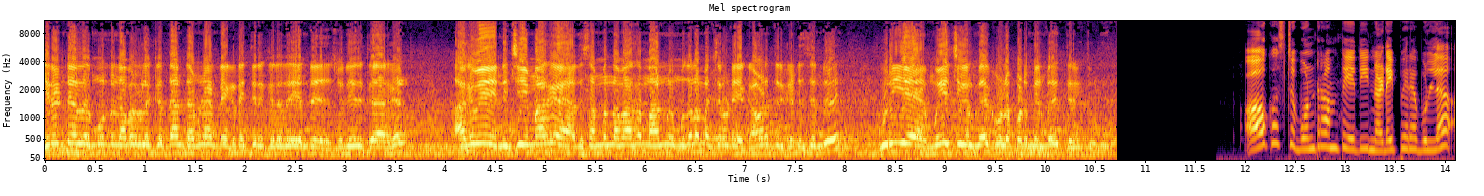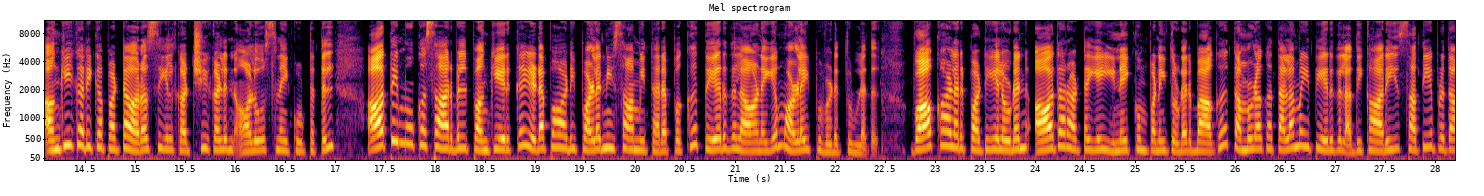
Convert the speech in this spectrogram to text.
இரண்டு அல்லது மூன்று நபர்களுக்கு தான் தமிழ்நாட்டில் கிடைத்திருக்கிறது என்று சொல்லியிருக்கிறார்கள். ஆகவே நிச்சயமாக அது சம்பந்தமாக மாண்பு முதலமைச்சருடைய கவனத்திற்கு எடுத்து சென்று உரிய முயற்சிகள் மேற்கொள்ளப்படும் என்பதை தெரிவித்துள்ளது ஆகஸ்ட் ஒன்றாம் தேதி நடைபெறவுள்ள அங்கீகரிக்கப்பட்ட அரசியல் கட்சிகளின் ஆலோசனைக் கூட்டத்தில் அதிமுக சார்பில் பங்கேற்க எடப்பாடி பழனிசாமி தரப்புக்கு தேர்தல் ஆணையம் அழைப்பு விடுத்துள்ளது. வாக்காளர் பட்டியலுடன் ஆதார் அட்டையை இணைக்கும் பணி தொடர்பாக தமிழக தலைமை தேர்தல் அதிகாரி சத்யபிரதா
